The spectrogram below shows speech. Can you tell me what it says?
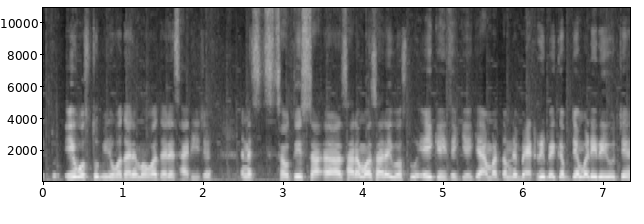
એક તો એ વસ્તુ બી વધારેમાં વધારે સારી છે. અને સૌથી સારામાં સારી વસ્તુ એ કહી શકીએ કે આમાં તમને બેટરી બેકઅપ જે મળી રહ્યું છે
